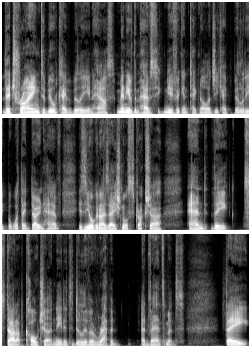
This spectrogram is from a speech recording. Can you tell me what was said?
they're trying to build capability in house. Many of them have significant technology capability, but what they don't have is the organizational structure and the startup culture needed to deliver rapid advancements. They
